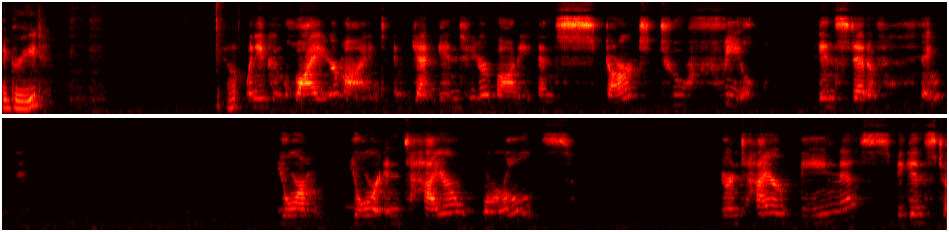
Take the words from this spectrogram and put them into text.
Agreed. Yep. When you can quiet your mind and get into your body and start to feel instead of think, your your entire world, your entire beingness begins to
